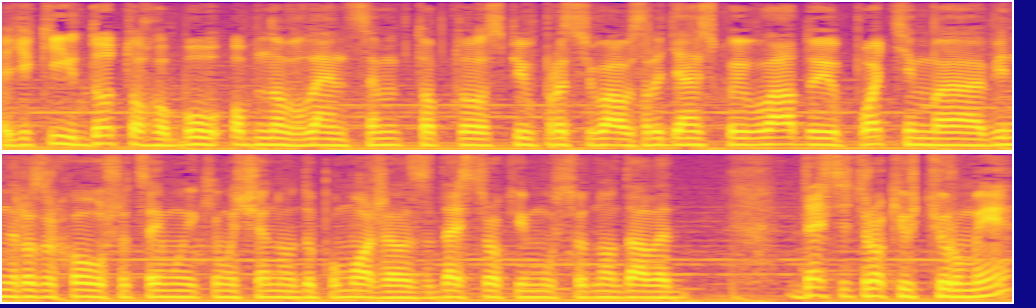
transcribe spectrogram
який до того був обновленцем, тобто співпрацював з радянською владою. Потім е, він розраховував, що це йому якимось чином допоможе, але за 10 років йому все одно дали 10 років тюрми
